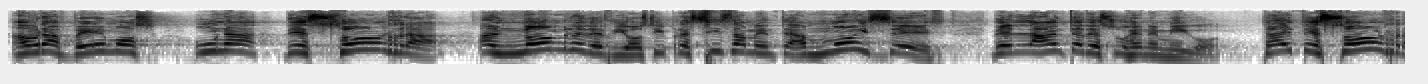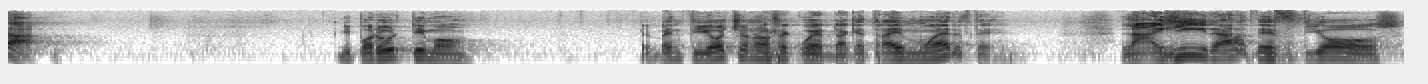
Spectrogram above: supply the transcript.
Ahora vemos una deshonra al nombre de Dios y precisamente a Moisés delante de sus enemigos. Trae deshonra. Y por último, el 28 nos recuerda que trae muerte. La ira de Dios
